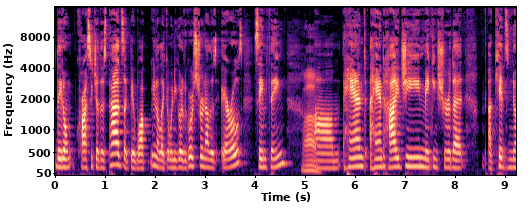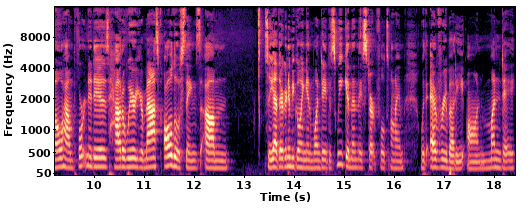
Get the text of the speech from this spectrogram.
they don't cross each other's paths like they walk, you know, like when you go to the grocery store now there's arrows, same thing. Wow. Um, hand hand hygiene, making sure that uh, kids know how important it is, how to wear your mask, all those things. Um, so yeah, they're going to be going in one day this week, and then they start full time with everybody on Monday.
